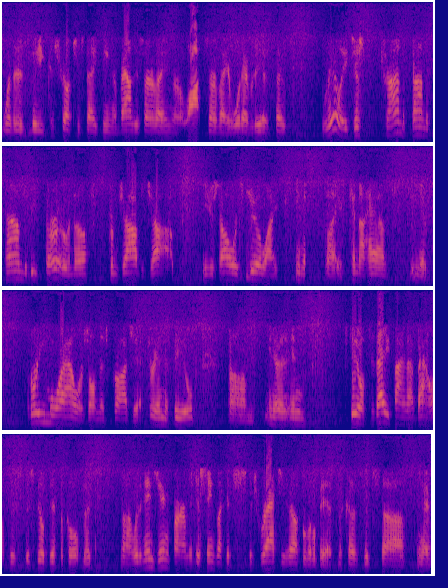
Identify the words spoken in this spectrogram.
whether it be construction staking or boundary surveying or a lot survey or whatever it is. So, really, just trying to find the time to be thorough enough from job to job. You just always feel like, you know, like can I have, you know, three more hours on this project or in the field, um, you know, and still today finding that balance is, is still difficult, but uh, with an engineering firm, it just seems like it's it's ratcheted up a little bit because it's uh, you know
